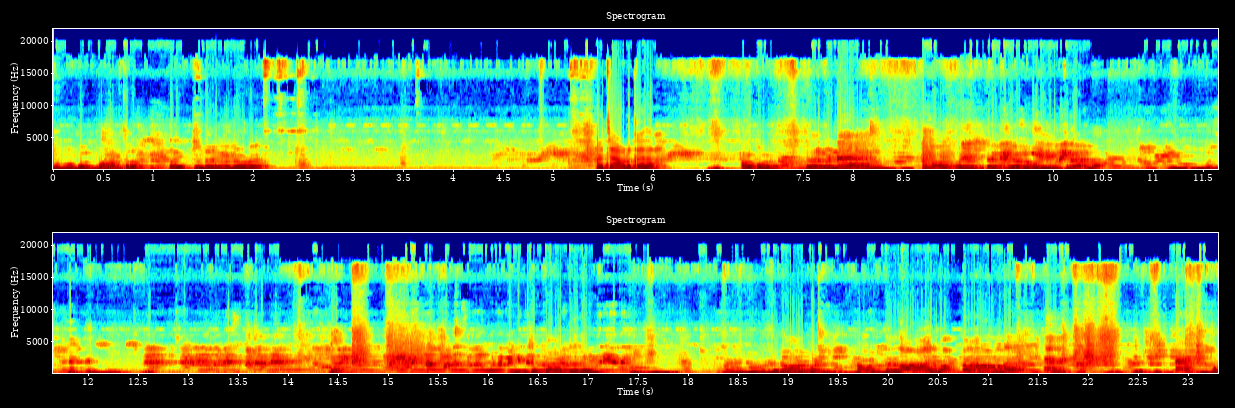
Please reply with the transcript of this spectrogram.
നമുക്കൊരു പാത്രം പ്ലേറ്റ് ഉണ്ടായിരുന്നല്ലോ അവിടെ അച്ഛാ അവൾക്കതാ ആൾക്കോളൂ വേറെ പിന്നെ തേങ്ങയോട് കൂടി ഇരിക്കുന്നതാണ് ഇത്. കാട്ടരും ഡോറപ്പണി അവർക്ക് നാല് മക്കളാണ് ഓ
